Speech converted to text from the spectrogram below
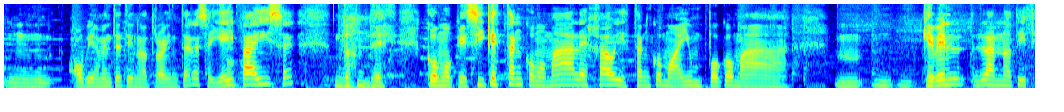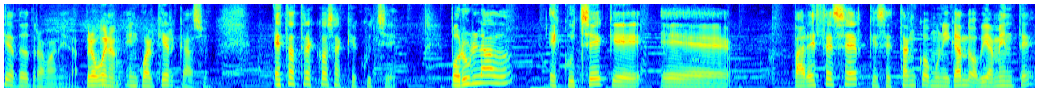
mm, obviamente tiene otros intereses. Y hay países donde como que sí que están como más alejados y están como ahí un poco más mm, mm, que ven las noticias de otra manera. Pero bueno, en cualquier caso, estas tres cosas que escuché. Por un lado, escuché que eh, parece ser que se están comunicando, obviamente,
